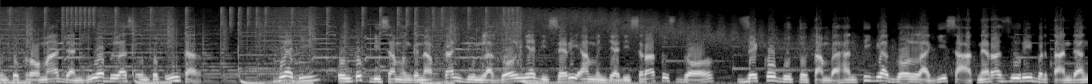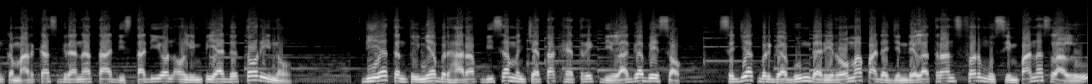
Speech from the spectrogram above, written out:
untuk Roma dan 12 untuk Inter. Jadi, untuk bisa menggenapkan jumlah golnya di Serie A menjadi 100 gol, Zeko butuh tambahan 3 gol lagi saat Nerazzurri bertandang ke markas Granata di Stadion Olimpiade Torino. Dia tentunya berharap bisa mencetak hat-trick di laga besok. Sejak bergabung dari Roma pada jendela transfer musim panas lalu,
